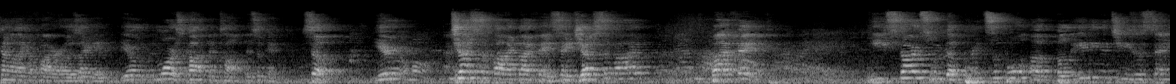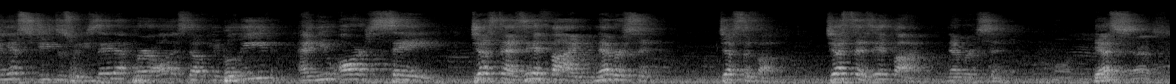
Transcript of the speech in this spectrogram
Kind of like a fire hose, I get it. You're more is caught than taught. It's okay. So, you're justified by faith. Say justified by faith. He starts with the principle of believing in Jesus, saying yes to Jesus. When you say that prayer, all that stuff, you believe and you are saved. Just as if I never sinned. Justified. Just as if I never sinned. Yes? yes?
